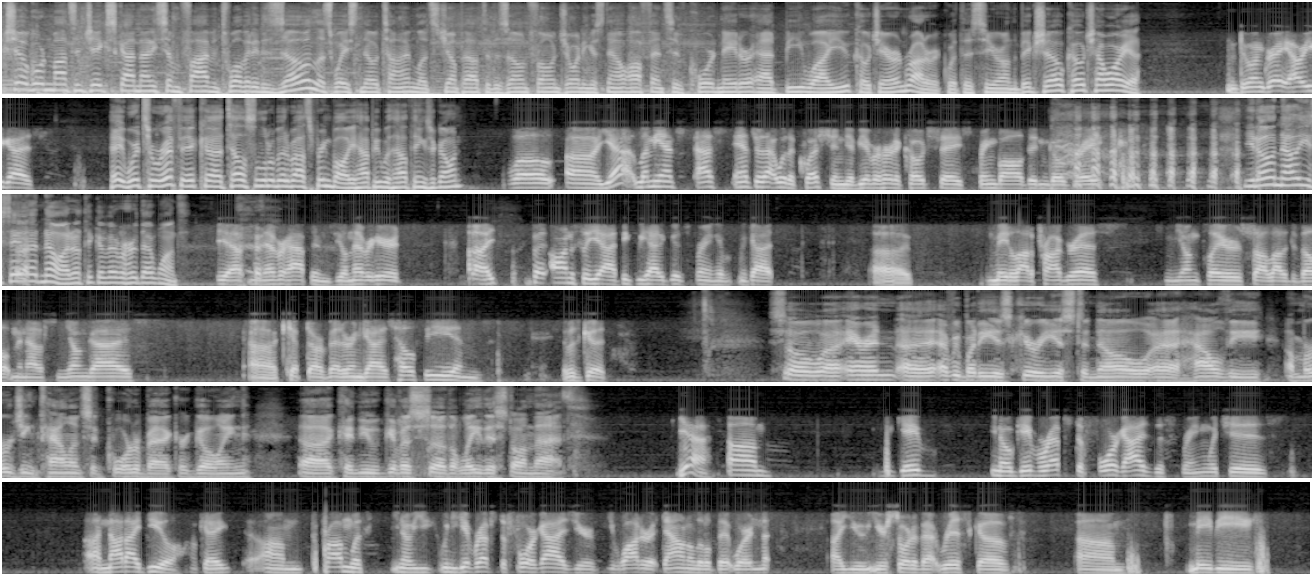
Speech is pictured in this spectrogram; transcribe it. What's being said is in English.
Big Show, Gordon Monson, Jake Scott, 97.5 and 1280 The Zone. Let's waste no time. Let's jump out to the Zone phone. Joining us now, offensive coordinator at BYU, Coach Aaron Roderick, with us here on the Big Show. Coach, how are you? I'm doing great. How are you guys? Hey, we're terrific. Uh, tell us a little bit about spring ball. You happy with how things are going? Well, uh, yeah. Let me ans- ask, answer that with a question. Have you ever heard a coach say spring ball didn't go great? you know, now that you say that, no, I don't think I've ever heard that once. Yeah, it never happens. You'll never hear it. Uh, but honestly, yeah, I think we had a good spring. We got uh, made a lot of progress. Some young players saw a lot of development out of some young guys. Uh, kept our veteran guys healthy, and it was good. So, uh, Aaron, uh, everybody is curious to know uh, how the emerging talents at quarterback are going. Uh, can you give us uh, the latest on that? Yeah, um, we gave you know gave reps to four guys this spring, which is uh, not ideal. Okay, um, the problem with you know you, when you give reps to four guys, you're you water it down a little bit where uh, you you're sort of at risk of um, maybe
